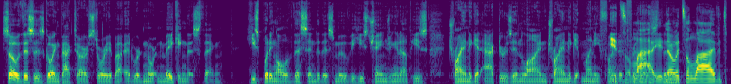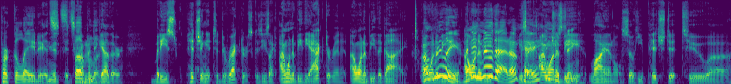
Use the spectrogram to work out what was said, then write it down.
So this is going back to our story about Edward Norton making this thing. He's putting all of this into this movie. He's changing it up. He's trying to get actors in line, trying to get money funded. It's alive. You know, it's alive. It's percolating. it's, It's, it's coming together. But he's pitching it to directors because he's like, I want to be the actor in it. I want to be the guy. I Oh, wanna really? Be, I wanna didn't know be- that. He's like, Okay, I want to be. Lionel. So he pitched it to uh,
